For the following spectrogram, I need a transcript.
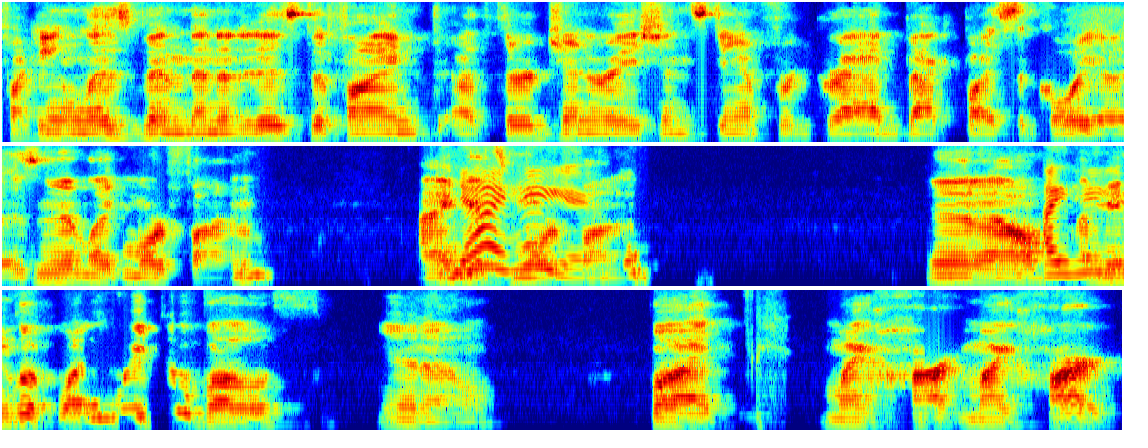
fucking Lisbon than it is to find a third generation Stanford grad backed by Sequoia. Isn't it like more fun? I think yeah, it's I more you. fun. You know, I, I mean, look, what we do both. You know, but my heart, my heart,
